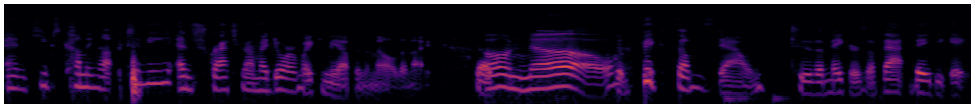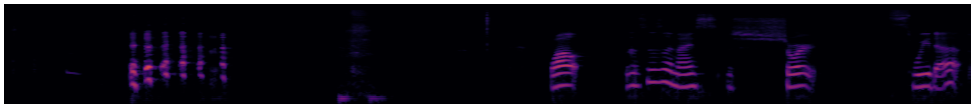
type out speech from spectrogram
and keeps coming up to me and scratching on my door and waking me up in the middle of the night. So Oh no. a big thumbs down to the makers of that baby gate. well, this is a nice short sweet up.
